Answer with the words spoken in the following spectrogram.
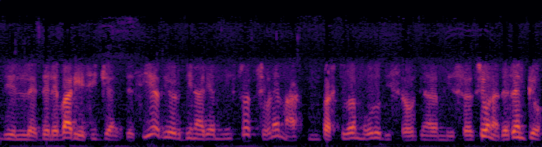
del, delle varie esigenze sia di ordinaria amministrazione ma in particolar modo di straordinaria amministrazione. Ad esempio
